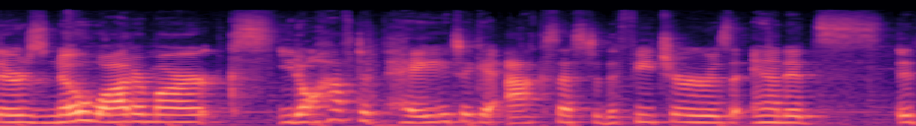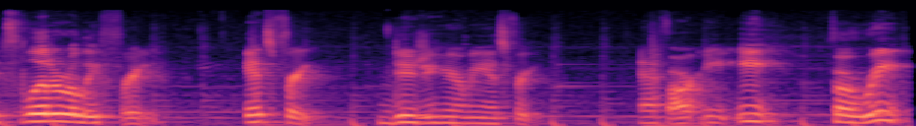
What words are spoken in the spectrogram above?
there's no watermarks, you don't have to pay to get access access to the features and it's it's literally free. It's free. Did you hear me? It's free. F-R-E-E, free.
